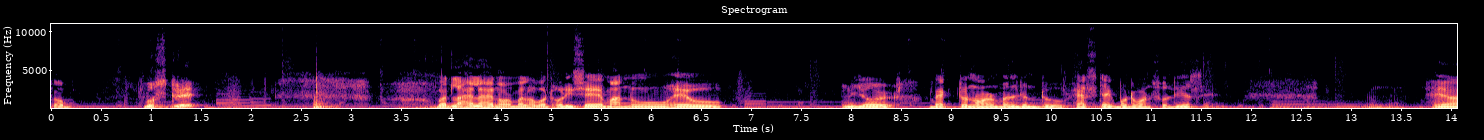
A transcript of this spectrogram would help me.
চব বস্তুৱে। বাট লাহে লাহে নৰ্মেল হ'ব ধৰিছে মানুহেও নিজৰ বেক টু নৰ্মেল যোনটো হেছটেগ বৰ্তমান চলি আছে। সেয়া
